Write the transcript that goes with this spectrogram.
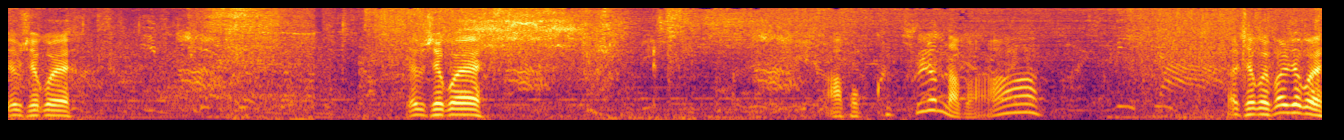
얘도 제거해. 얘도 제거해. 아, buff 풀렸나봐. 아. 빨리 제거해, 빨리 제거해.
